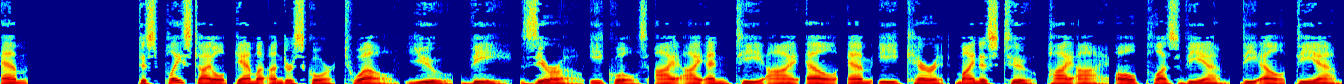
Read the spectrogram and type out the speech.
m display style gamma underscore 12 u v 0 equals i i n t i l m e caret minus 2 pi i all plus vm dl dm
